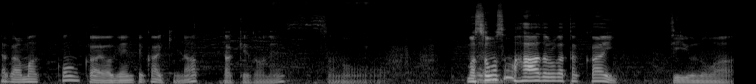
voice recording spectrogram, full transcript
だからまあ今回は限定回帰になったけどね。そのまあそもそもハードルが高いっていうのは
